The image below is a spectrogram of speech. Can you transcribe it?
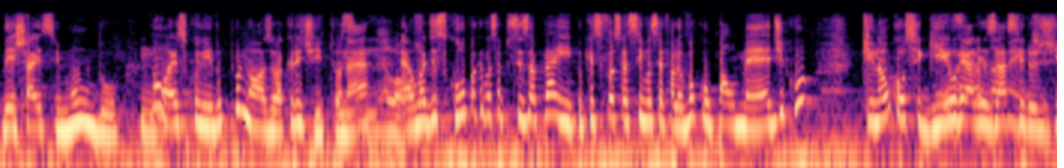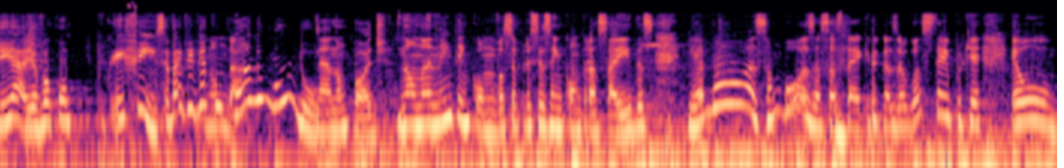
deixar esse mundo uhum. não é escolhido por nós, eu acredito, né? Sim, é, é, uma desculpa que você precisa para ir. Porque se fosse assim, você fala, eu vou culpar o médico que não conseguiu Exatamente. realizar a cirurgia, eu vou enfim, você vai viver não culpando o mundo. É, não pode. Não, não, nem tem como. Você precisa encontrar saídas. E é boa, são boas essas técnicas. Eu gostei, porque eu,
